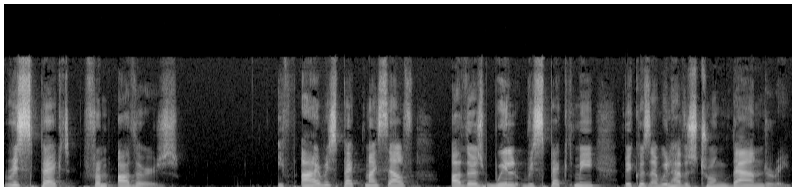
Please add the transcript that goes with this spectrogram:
respect from others. If I respect myself, others will respect me because I will have a strong boundary.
